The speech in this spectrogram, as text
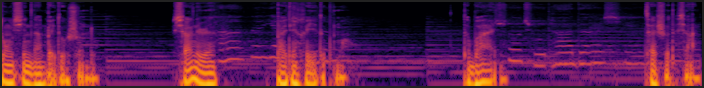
东西南北都顺路；想你的人，白天黑夜都不忙。他不爱你，才舍得下你，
